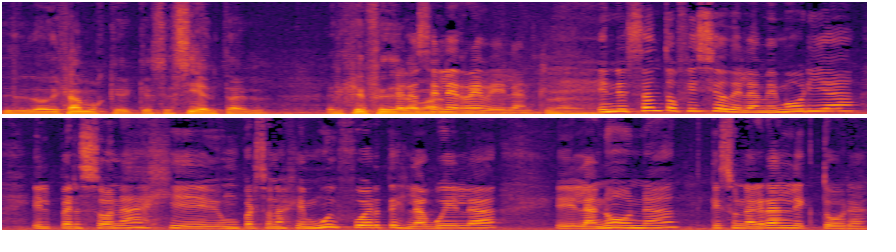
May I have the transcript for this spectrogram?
lo dejamos que, se sienta el, jefe de Pero la se le revelan. En el Santo Oficio de la Memoria, el personaje, un personaje muy fuerte es la abuela, eh, la nona, que es una gran lectora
